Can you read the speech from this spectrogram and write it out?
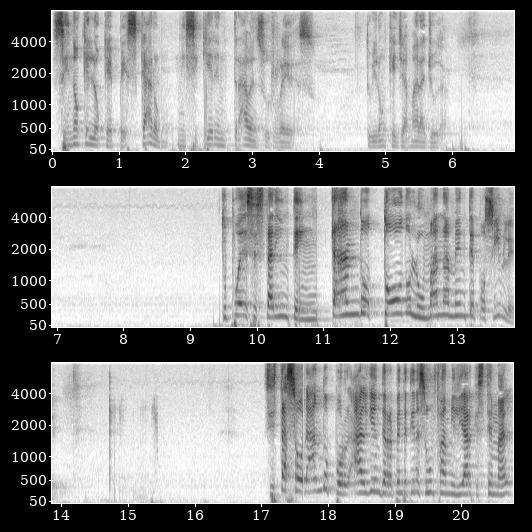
sino que lo que pescaron ni siquiera entraba en sus redes. Tuvieron que llamar ayuda. Tú puedes estar intentando todo lo humanamente posible. Si estás orando por alguien, de repente tienes un familiar que esté mal,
